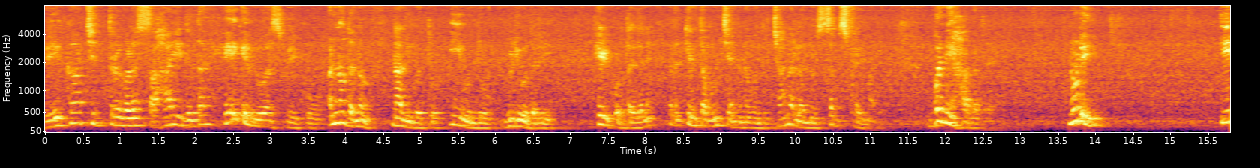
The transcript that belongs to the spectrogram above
ರೇಖಾಚಿತ್ರಗಳ ಸಹಾಯದಿಂದ ಹೇಗೆ ವಿವರಿಸಬೇಕು ಅನ್ನೋದನ್ನು ನಾನಿವತ್ತು ಈ ಒಂದು ವಿಡಿಯೋದಲ್ಲಿ ಹೇಳಿಕೊಡ್ತಾ ಇದ್ದೇನೆ. ಅದಕ್ಕಿಂತ ಮುಂಚೆ ನನ್ನ ಒಂದು ಚಾನಲನ್ನು ಸಬ್ಸ್ಕ್ರೈಬ್ ಮಾಡಿ. ಬನ್ನಿ ಹಾಗಾದರೆ. ನೋಡಿ, ಈ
